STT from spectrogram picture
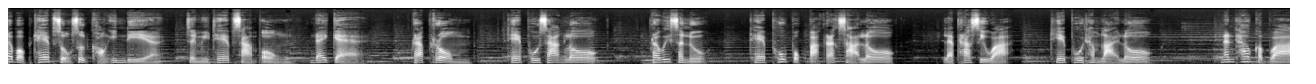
ระบบเทพสูงสุดของอินเดียจะมีเทพสามองค์ ได้แก่ พระพรหมเทพผู้สร้างโลก พระวิษณุ เทพผู้ปกปักรักษาโลก และพระศิวะ เทพผู้ทำลายโลก นั่นเท่ากับว่า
